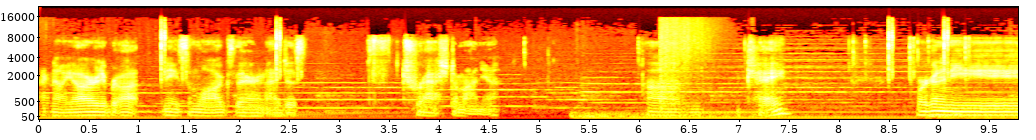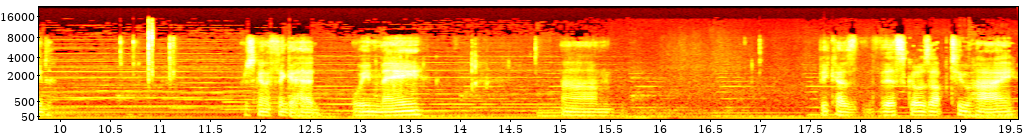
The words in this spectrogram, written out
I know you already brought me some logs there and I just on you. Um, okay. We're to need... I'm just to think ahead. We may... Um, because this goes up too high,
